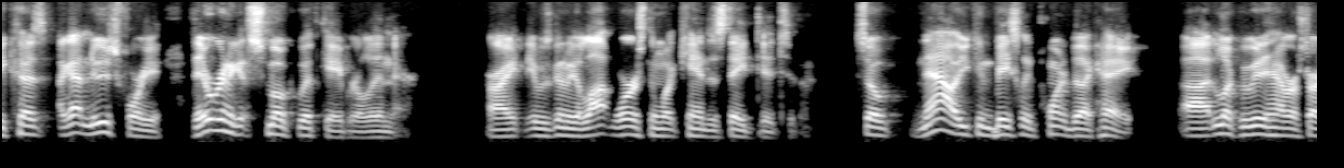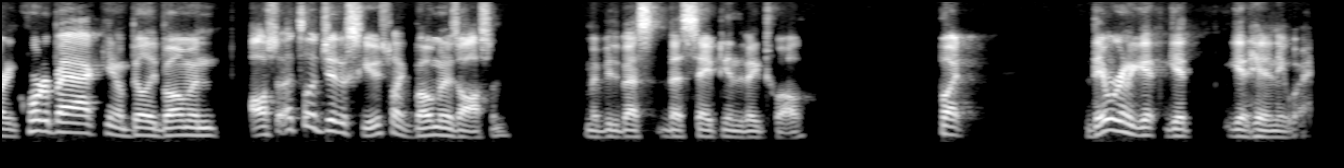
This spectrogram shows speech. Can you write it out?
because I got news for you. They were going to get smoked with Gabriel in there. All right. It was going to be a lot worse than what Kansas State did to them. So now you can basically point and be like, hey, uh, look, we didn't have our starting quarterback. You know, Billy Bowman also, that's a legit excuse. Like Bowman is awesome. Maybe the best best safety in the Big 12. But they were going to get get get hit anyway.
